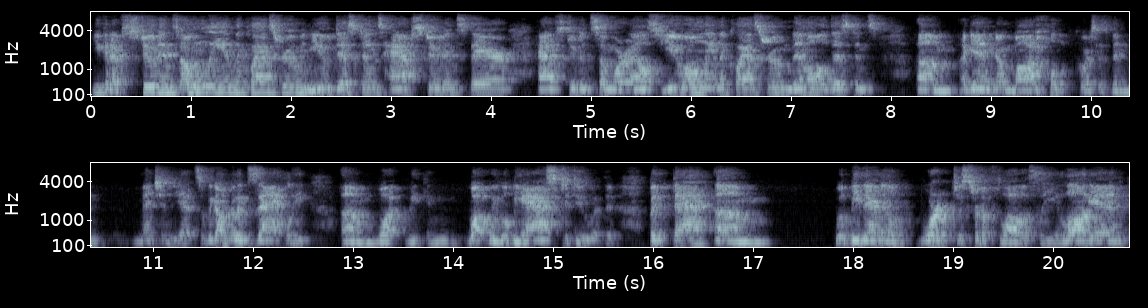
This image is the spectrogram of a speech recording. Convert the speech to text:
you could have students only in the classroom and you distance, half students there, half students somewhere else, you only in the classroom, them all distance. Um, again, no model, of course, has been mentioned yet, so we don't know exactly um, what we can, what we will be asked to do with it. But that um, will be there and it'll work just sort of flawlessly. You log in,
